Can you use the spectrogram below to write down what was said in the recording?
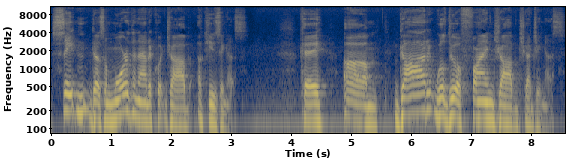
Satan does a more than adequate job accusing us. Okay, um, God will do a fine job judging us.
